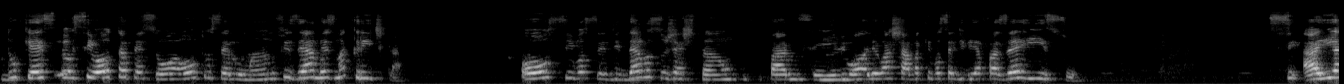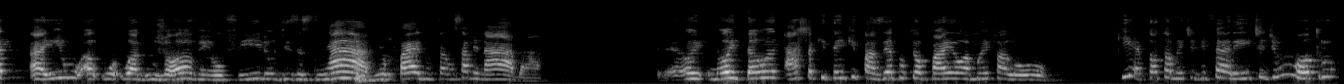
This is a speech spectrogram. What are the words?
do que se outra pessoa, outro ser humano, fizer a mesma crítica. Ou se você der uma sugestão para um filho, olha, eu achava que você devia fazer isso. Se, aí aí o, o, o, o, jovem ou filho diz assim: ah, meu pai não, tá, não sabe nada. Ou, então acha que tem que fazer porque o pai ou a mãe falou. Que é totalmente diferente de um outro.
